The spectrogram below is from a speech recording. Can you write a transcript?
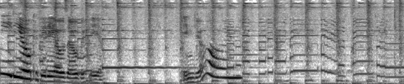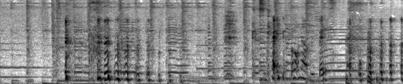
mediocre videos over here. Enjoy. Get your phone out of face.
